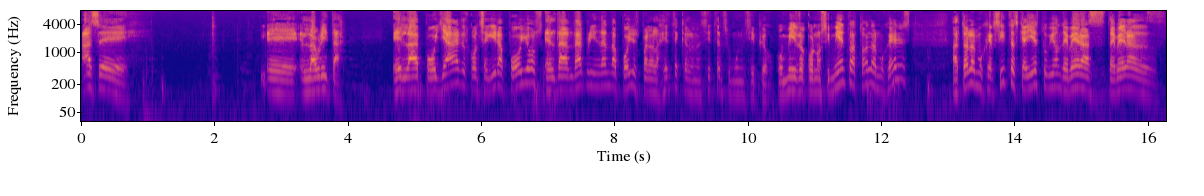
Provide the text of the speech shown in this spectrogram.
hace eh, Laurita. El apoyar, el conseguir apoyos, el da- andar brindando apoyos para la gente que lo necesita en su municipio. O mi reconocimiento a todas las mujeres, a todas las mujercitas que ahí estuvieron de veras, de veras,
